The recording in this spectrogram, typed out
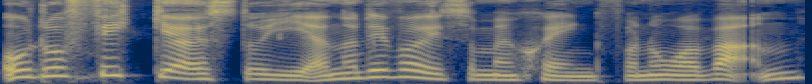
Och då fick jag östrogen och det var ju som en skänk från ovan.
